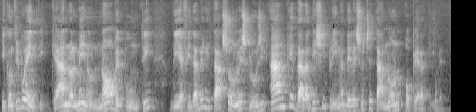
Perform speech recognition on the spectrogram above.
I contribuenti che hanno almeno 9 punti di affidabilità sono esclusi anche dalla disciplina delle società non operative.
